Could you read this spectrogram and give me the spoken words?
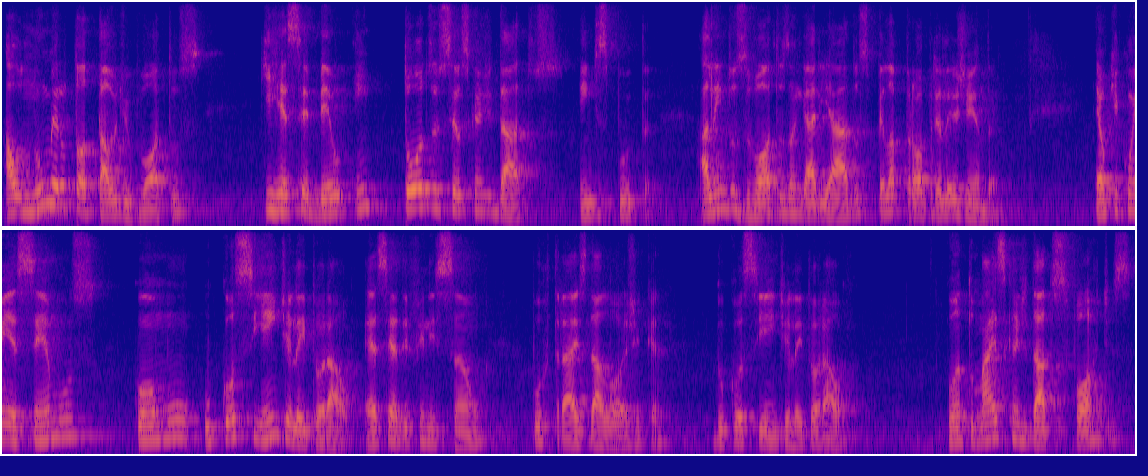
ao número total de votos que recebeu em todos os seus candidatos em disputa, além dos votos angariados pela própria legenda. É o que conhecemos como o quociente eleitoral. Essa é a definição por trás da lógica do quociente eleitoral. Quanto mais candidatos fortes,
